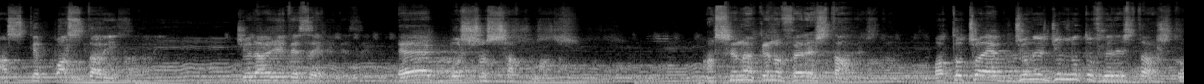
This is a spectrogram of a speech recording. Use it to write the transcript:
আজকে পাঁচ তারিখ। চলে যেতেছে। এক বছর সাত মাস। আসে না কেন ফেরেস্তা অথচ একজনের জন্য তো ফেরেস্তা আসতো।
